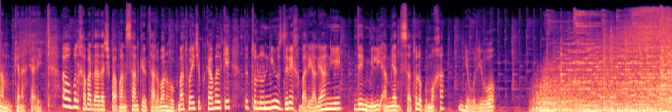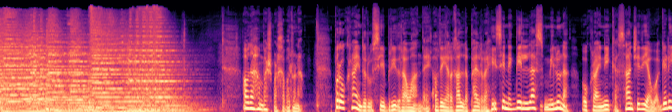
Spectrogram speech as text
ناممکنه ښکاري او بل خبر دا ده چې په افغانستان کې د طالبانو حکومت وایي چې په کابل کې د طلوع نیوز درې خبريالان یې د ملي امنیت د ساتلو په مخه نیولي وو او دا هم بشپړ خبرونه پر اوکراین د روسیې برید روان دی او د يرغل له پیل راهیسې نږدې 10 میلیونه اوکرایني کسان چې دي یا وګړي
